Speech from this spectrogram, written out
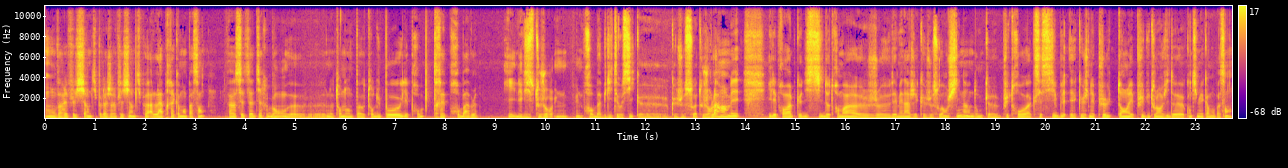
On va réfléchir un petit peu, là j'ai réfléchi un petit peu à l'après comme en passant. Euh, c'est-à-dire, bon, euh, ne tournons pas autour du pot, il est très probable il existe toujours une, probabilité aussi que, que, je sois toujours là, hein, mais il est probable que d'ici 2-3 mois, euh, je déménage et que je sois en Chine, donc euh, plus trop accessible et que je n'ai plus le temps et plus du tout l'envie de continuer comme en passant.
